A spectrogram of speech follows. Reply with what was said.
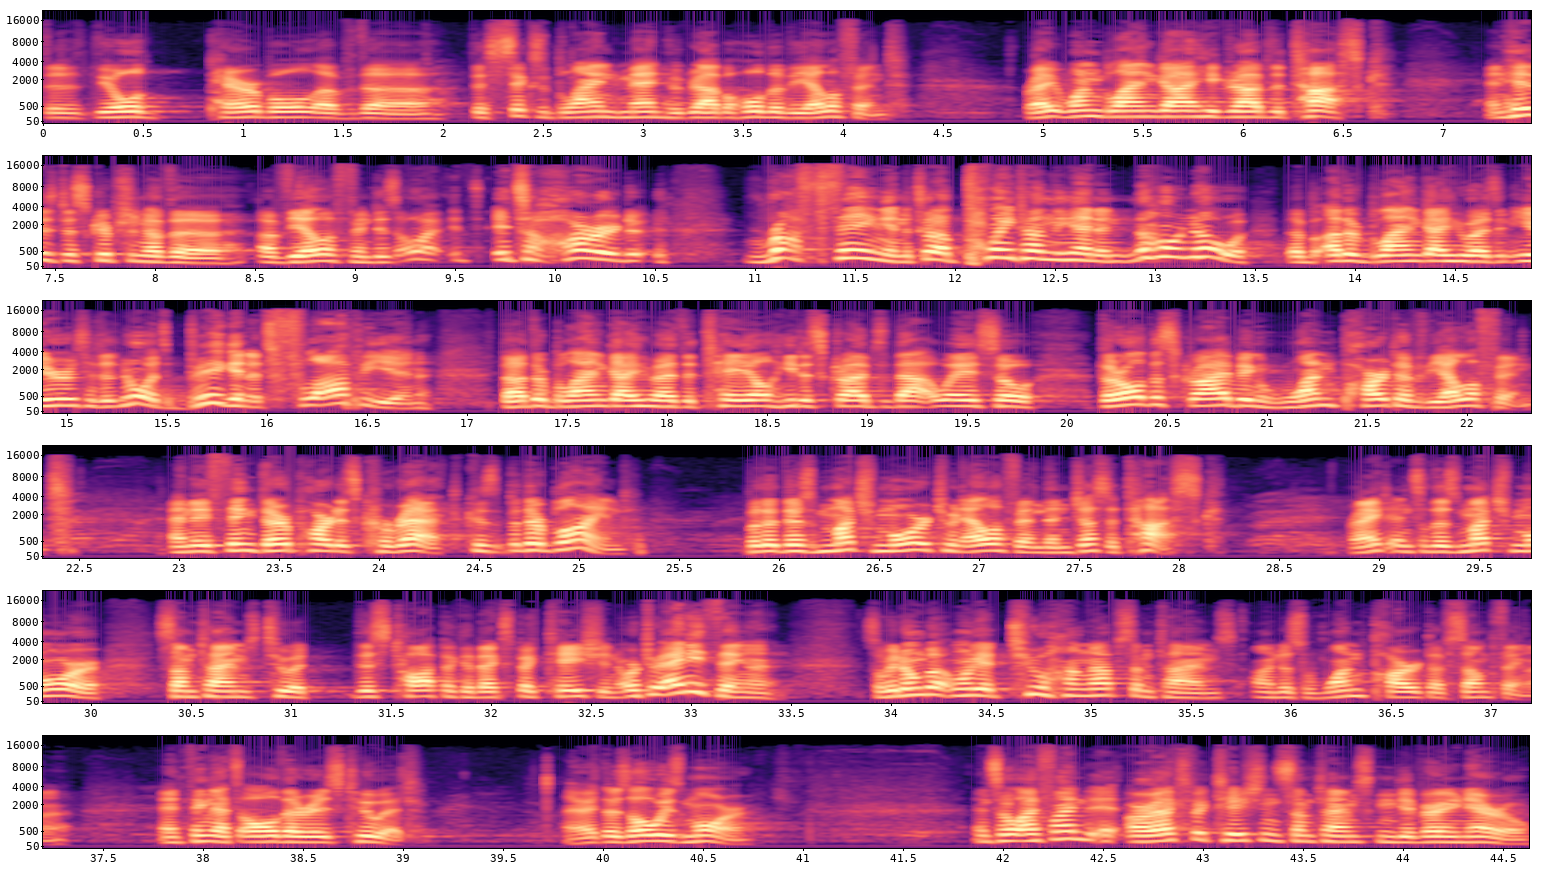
the, the old parable of the, the six blind men who grab a hold of the elephant, right? One blind guy, he grabs the tusk. And his description of the, of the elephant is, oh, it's, it's a hard, rough thing and it's got a point on the end. And no, no. The other blind guy who has an ear says, no, it's big and it's floppy. And the other blind guy who has a tail, he describes it that way. So they're all describing one part of the elephant. And they think their part is correct, but they're blind. But there's much more to an elephant than just a tusk. Right? And so there's much more sometimes to a, this topic of expectation or to anything. So we don't want to get too hung up sometimes on just one part of something and think that's all there is to it. All right? There's always more. And so I find our expectations sometimes can get very narrow.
